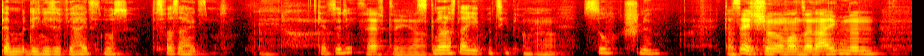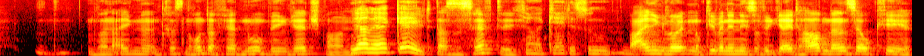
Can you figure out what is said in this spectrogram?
damit ich nicht so viel heizen muss, das Wasser heizen muss. Kennst du die? Das ist heftig, ja. Das ist genau das gleiche Prinzip. Ja. So schlimm. Das ist echt schön, wenn man seine eigenen, seine eigenen Interessen runterfährt, nur wegen Geld sparen. ne? Ja, ne, Geld. Das ist heftig. Junge, Geld ist so ein. Bei einigen Leuten, okay, wenn die nicht so viel Geld haben, dann ist ja okay,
